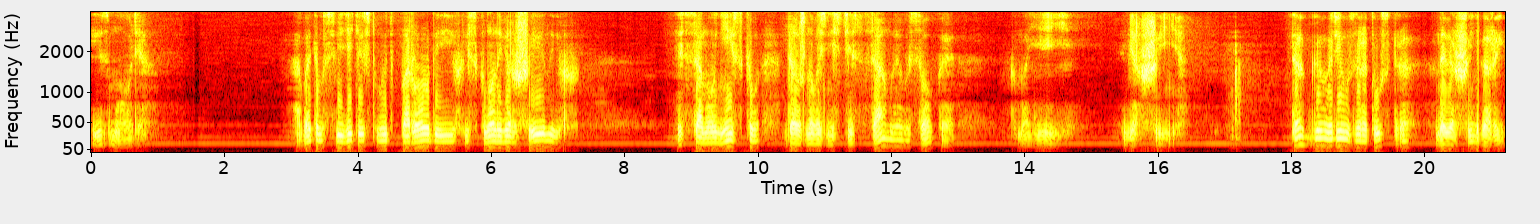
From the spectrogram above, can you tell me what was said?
из моря. Об этом свидетельствуют породы их и склоны вершин их. Из самого низкого должно вознести самое высокое к моей вершине. Так говорил Заратустра на вершине горы,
